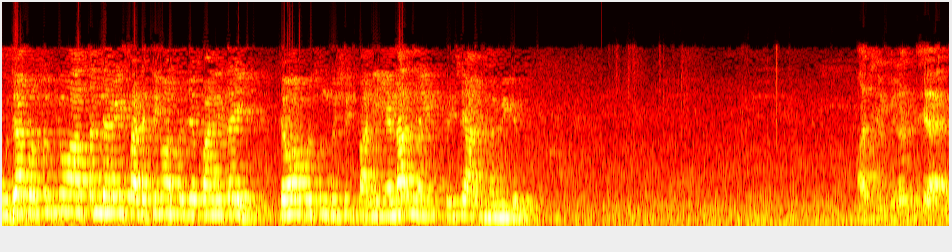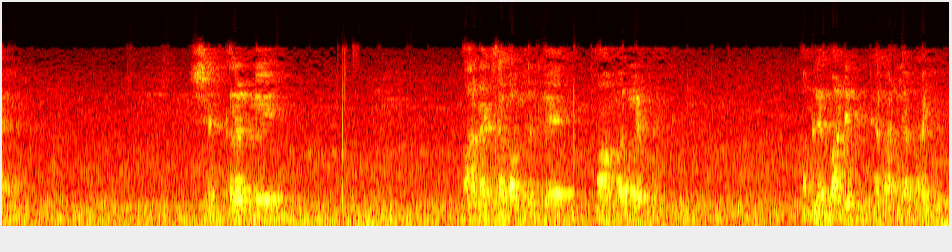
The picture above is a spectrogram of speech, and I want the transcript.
उद्यापासून किंवा आज संध्याकाळी साडेतीन वाजता जे पाणी जाईल तेव्हापासून दूषित पाणी येणार नाही त्याची आम्ही हमी घेतो. माझी विनंती आहे शेतकऱ्यांनी पाण्याच्या बाबतीतले फॉर्म भरले पाहिजे. आपल्या पाणी पिठ्या भरल्या पाहिजे.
